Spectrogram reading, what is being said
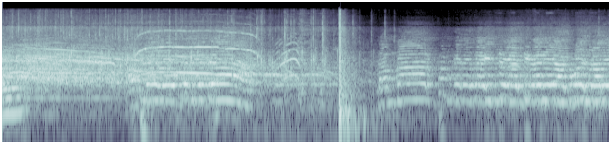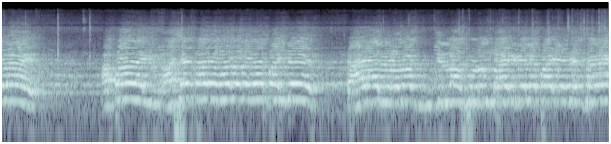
आपल्या लोकनेत्या आमदार पंकजाताईंचं या ठिकाणी आगमन झालेलं आहे. आपण अशा टाळ्या वाजवल्या पाहिजे. टाळ्या विरोधात जिल्हा सोडून बाहेर गेले पाहिजे ते सगळे.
